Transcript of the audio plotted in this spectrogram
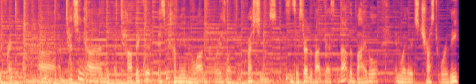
different. Uh, I'm touching on a topic that has come in in a lot of different ways, a lot of different questions since I started the podcast about the Bible and whether it's trustworthy.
